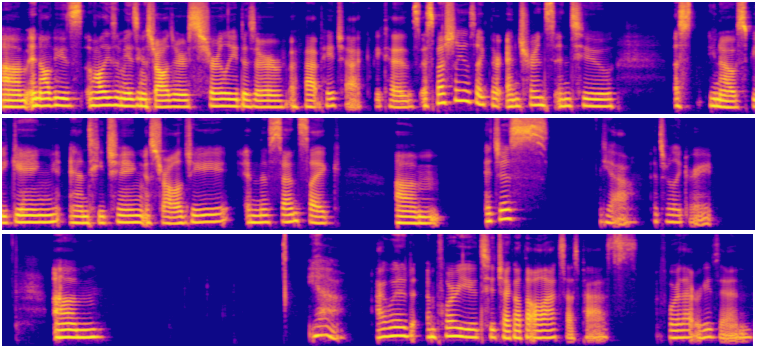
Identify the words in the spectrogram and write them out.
um, and all these all these amazing astrologers surely deserve a fat paycheck because especially as like their entrance into a, you know speaking and teaching astrology in this sense like um it just yeah it's really great. Um yeah i would implore you to check out the all access pass for that reason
